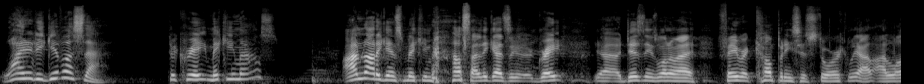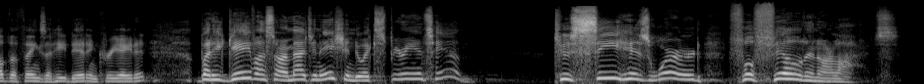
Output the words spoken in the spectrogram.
Why did He give us that? To create Mickey Mouse? I'm not against Mickey Mouse. I think that's a great. Uh, Disney is one of my favorite companies historically. I, I love the things that he did and created. But he gave us our imagination to experience him, to see his word fulfilled in our lives,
